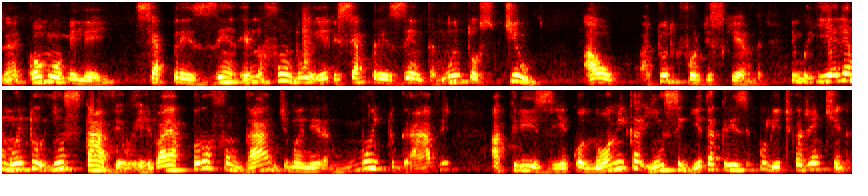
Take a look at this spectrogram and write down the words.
né, como o Milley se apresenta, ele, no fundo, ele se apresenta muito hostil ao, a tudo que for de esquerda. E, e ele é muito instável, ele vai aprofundar de maneira muito grave a crise econômica e, em seguida, a crise política argentina.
